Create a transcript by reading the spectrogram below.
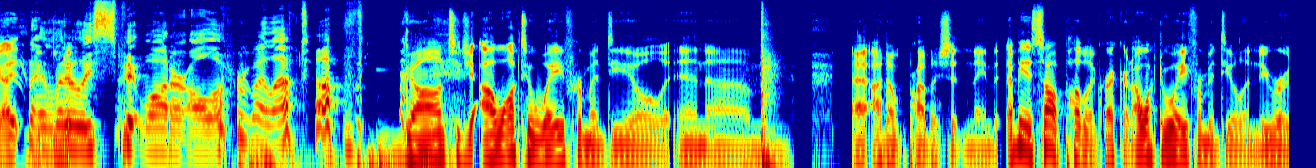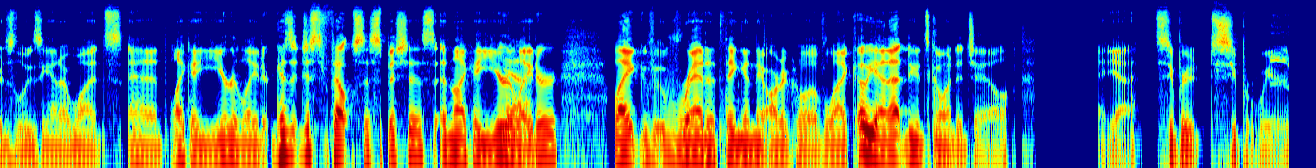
I- I literally spit water all over my laptop. Gone to jail. I walked away from a deal in um I don't probably shouldn't name it. I mean, it's all public record. I walked away from a deal in New Roads, Louisiana once, and like a year later, because it just felt suspicious. And like a year Yeah. later, like read a thing in the article of like, oh yeah, that dude's going to jail. Yeah, super super weird.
